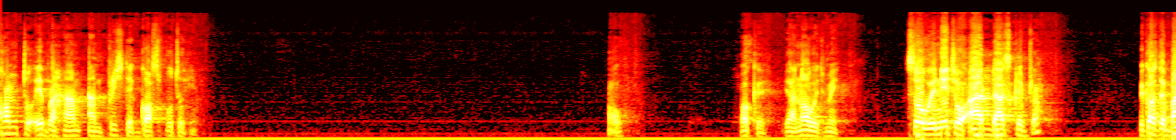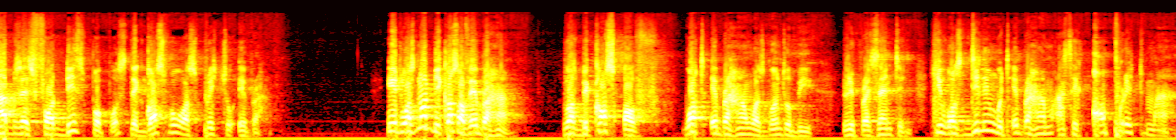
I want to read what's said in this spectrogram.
come to Abraham and preach the gospel to him. Oh. Okay, you are not with me. So we need to add that scripture. Because the Bible says, for this purpose, the gospel was preached to Abraham. It was not because of Abraham. It was because of what Abraham was going to be representing. He was dealing with Abraham as a corporate man.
